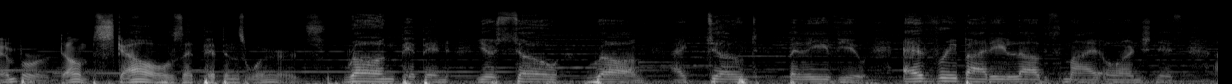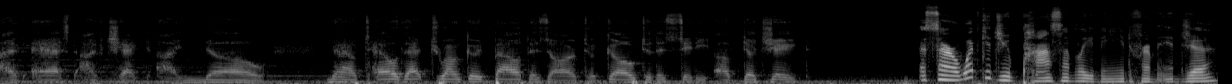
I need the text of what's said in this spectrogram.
Emperor Dump scowls at Pippin's words. Wrong, Pippin. You're so wrong. I don't believe you. Everybody loves my orangeness. I've asked, I've checked, I know. Now tell that drunkard Balthazar to go to the city of Dajit. Uh, sir, what could you possibly need from Inja?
